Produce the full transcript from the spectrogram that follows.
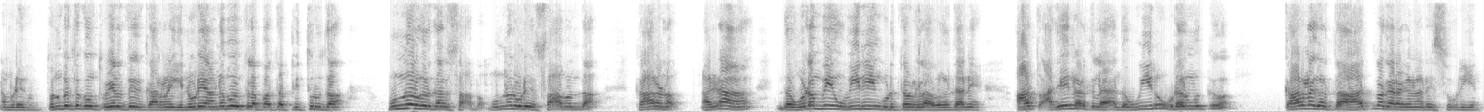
நம்முடைய துன்பத்துக்கும் துயரத்துக்கும் காரணம் என்னுடைய அனுபவத்தில் பார்த்தா பித்ரு தான் முன்னோர்கள் தான் சாபம். முன்னோருடைய சாபம் தான் காரணம். ஆனால் இந்த உடம்பையும் உயிரையும் கொடுத்தவர்கள் அவர்கள் தானே. ஆத் அதே நேரத்தில் அந்த உயிரும் உடம்புக்கும் காரணகர்த்தா ஆத்மகரகனான சூரியன்.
